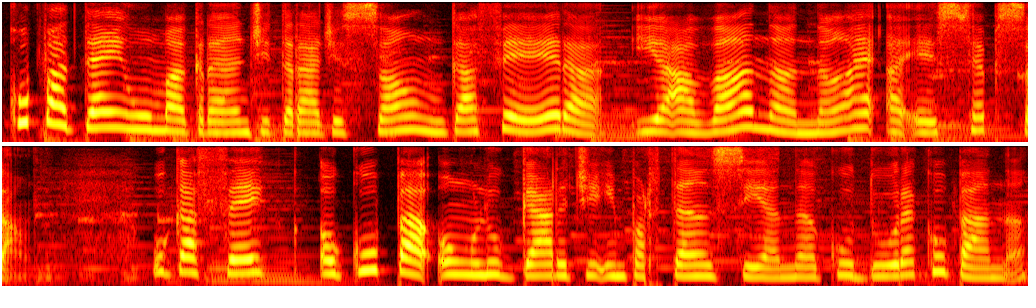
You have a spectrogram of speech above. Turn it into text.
Cuba tem uma grande tradição cafeeira e a Havana não é a exceção. O café ocupa um lugar de importância na cultura cubana.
